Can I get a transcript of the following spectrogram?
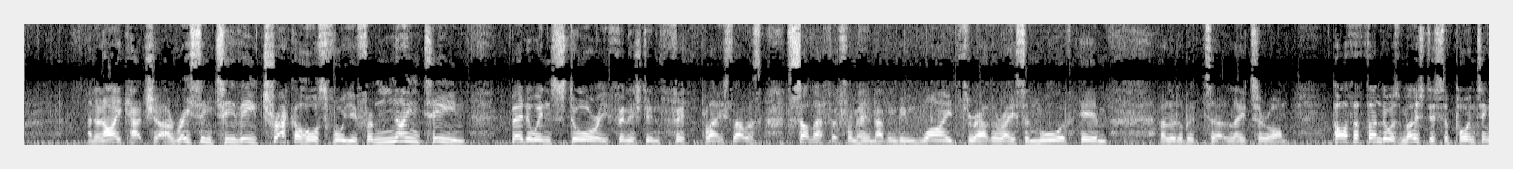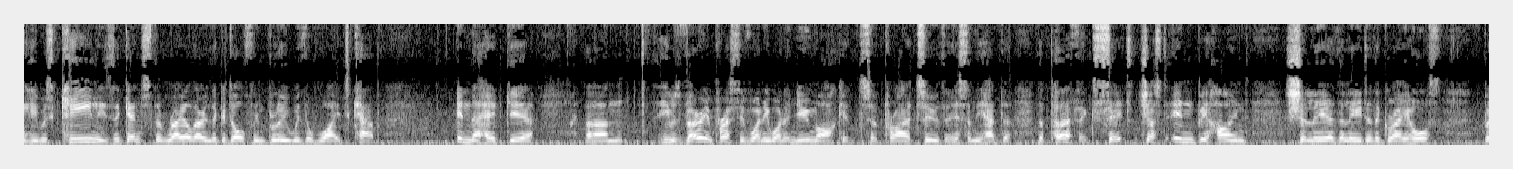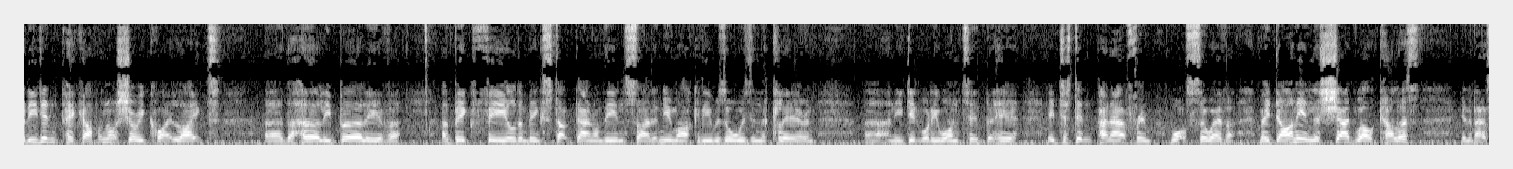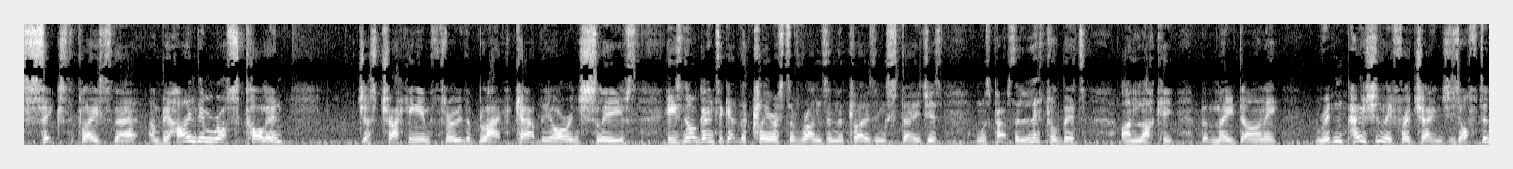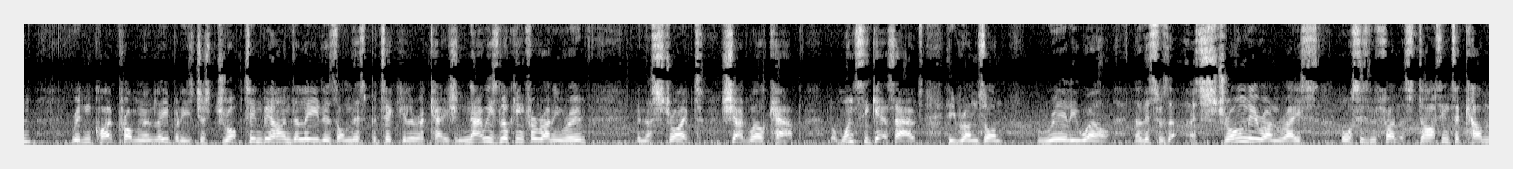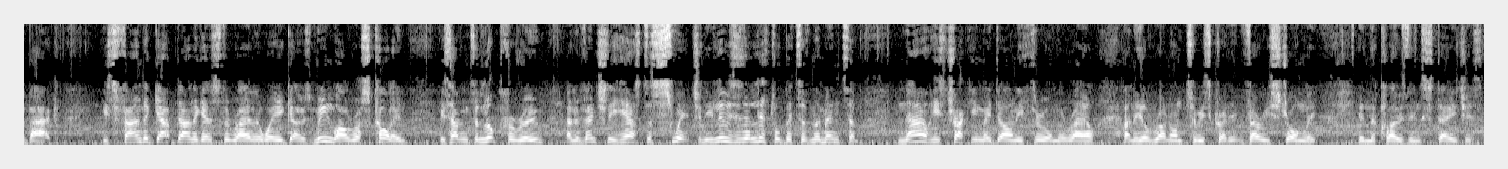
And an eye catcher, a racing TV tracker horse for you from 19. Bedouin Story finished in fifth place. That was some effort from him, having been wide throughout the race, and more of him a little bit uh, later on. Path of Thunder was most disappointing. He was keen. He's against the rail there in the Godolphin blue with the white cap in the headgear. Um, he was very impressive when he won at Newmarket uh, prior to this, and he had the, the perfect sit just in behind Shalier, the leader, the grey horse. But he didn't pick up. I'm not sure he quite liked uh, the hurly burly of a, a big field and being stuck down on the inside. At Newmarket, he was always in the clear and uh, and he did what he wanted. But here, it just didn't pan out for him whatsoever. Maydanny in the Shadwell colours, in about sixth place there, and behind him Ross Collin. just tracking him through the black cap, the orange sleeves. He's not going to get the clearest of runs in the closing stages, and was perhaps a little bit unlucky. But Maydanny, ridden patiently for a change, he's often ridden quite prominently, but he's just dropped in behind the leaders on this particular occasion. Now he's looking for running room in the striped Shadwell cap but once he gets out, he runs on really well. Now, this was a strongly run race. Horses in front are starting to come back. He's found a gap down against the rail and away he goes. Meanwhile, Ross Collin is having to look for room and eventually he has to switch and he loses a little bit of momentum. Now he's tracking Maydanny through on the rail and he'll run on to his credit very strongly in the closing stages.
